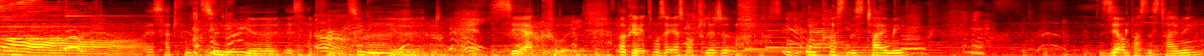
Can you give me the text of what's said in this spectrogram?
Oh, es hat funktioniert. Es hat funktioniert. Sehr cool. Okay, jetzt muss er erstmal auf Toilette. Das ist irgendwie unpassendes Timing. Sehr unpassendes Timing.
